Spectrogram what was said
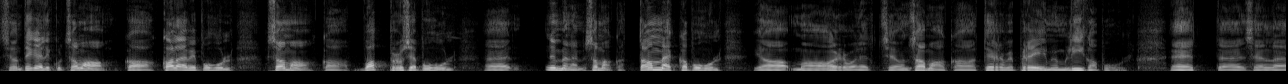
see on tegelikult sama ka Kalevi puhul, sama ka Vapruse puhul, äh, nüüd me näeme sama ka Tammeka puhul ja ma arvan, et see on sama ka terve premium-liiga puhul. et äh, selle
